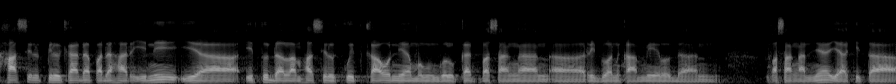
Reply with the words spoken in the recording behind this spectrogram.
hasil pilkada pada hari ini ya itu dalam hasil quick count yang mengunggulkan pasangan eh, Ridwan Kamil dan pasangannya ya kita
